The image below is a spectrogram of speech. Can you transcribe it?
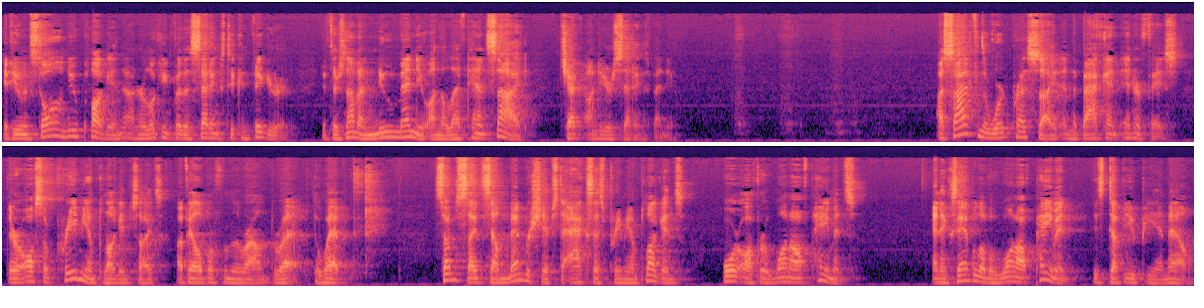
If you install a new plugin and are looking for the settings to configure it, if there's not a new menu on the left-hand side, check under your settings menu. Aside from the WordPress site and the backend interface, there are also premium plugin sites available from around the web. Some sites sell memberships to access premium plugins or offer one-off payments. An example of a one-off payment is WPML,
